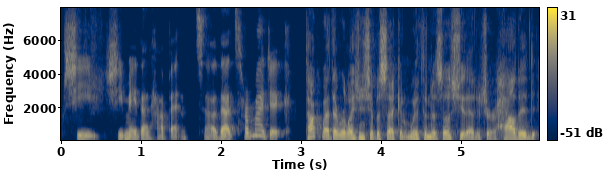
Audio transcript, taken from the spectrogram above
she she made that happen. So that's her magic. Talk about that relationship a second with an associate editor. How did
